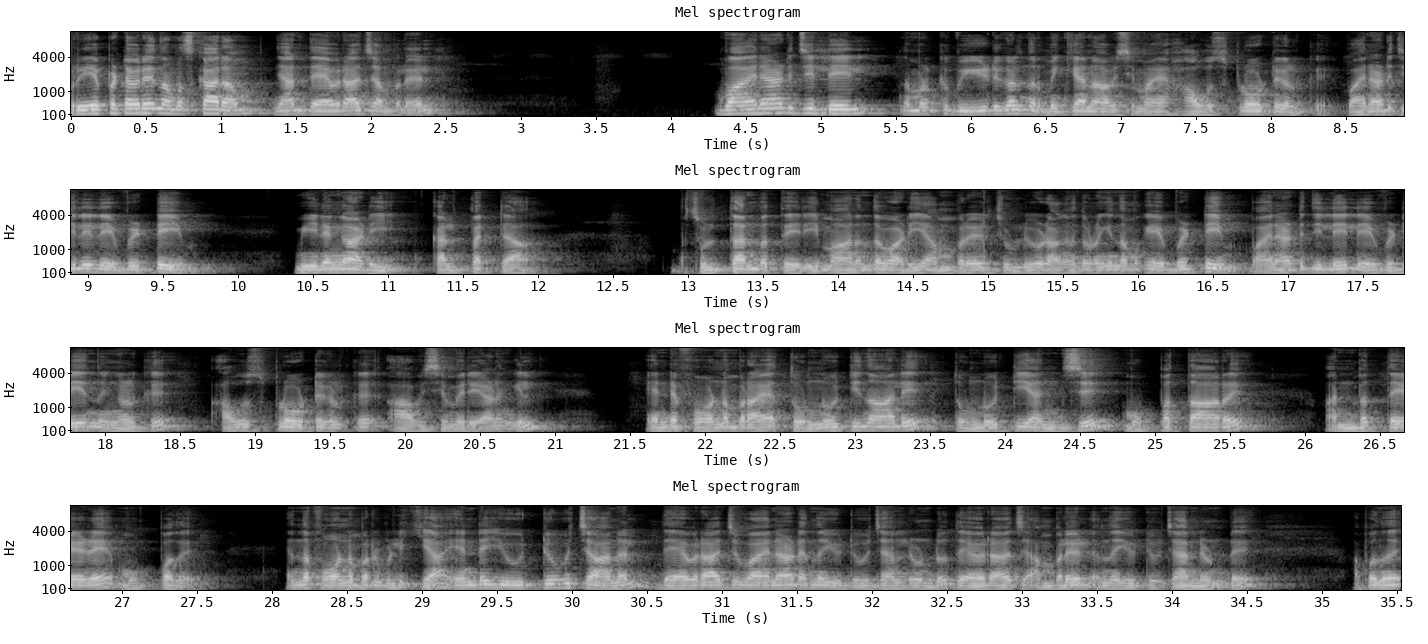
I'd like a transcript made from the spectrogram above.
പ്രിയപ്പെട്ടവരെ നമസ്കാരം. ഞാൻ ദേവരാജ് അമ്പലേൽ വയനാട് ജില്ലയിൽ നമ്മൾക്ക് വീടുകൾ നിർമ്മിക്കാൻ ആവശ്യമായ ഹൗസ് പ്ലോട്ടുകൾക്ക് വയനാട് ജില്ലയിൽ എവിടെയും മീനങ്ങാടി കൽപ്പറ്റ സുൽത്താൻ ബത്തേരി മാനന്തവാടി അമ്പലയിൽ ചുള്ളിയോട് അങ്ങനെ തുടങ്ങി നമുക്ക് എവിടെയും വയനാട് ജില്ലയിൽ എവിടെയും നിങ്ങൾക്ക് ഹൗസ് പ്ലോട്ടുകൾക്ക് ആവശ്യം വരികയാണെങ്കിൽ എന്റെ ഫോൺ നമ്പറായ തൊണ്ണൂറ്റി നാല് തൊണ്ണൂറ്റി അഞ്ച് മുപ്പത്താറ് അൻപത്തേഴ് മുപ്പത്. എന്ന ഫോൺ നമ്പറിൽ വിളിക്കുക. എന്റെ യൂട്യൂബ് ചാനൽ ദേവരാജ് വയനാട് എന്ന യൂട്യൂബ് ചാനലുണ്ട്. ദേവരാജ് അമ്പലയിൽ എന്ന യൂട്യൂബ് ചാനലുണ്ട്. അപ്പോൾ ഒന്ന്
